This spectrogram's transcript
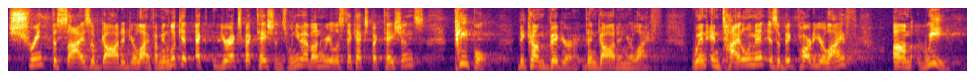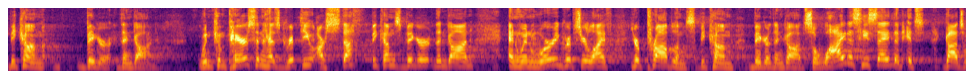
shrink the size of God in your life. I mean, look at ex- your expectations. When you have unrealistic expectations, people become bigger than God in your life. When entitlement is a big part of your life, um, we become bigger than God. When comparison has gripped you, our stuff becomes bigger than God. And when worry grips your life, your problems become bigger than God. So, why does he say that it's God's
